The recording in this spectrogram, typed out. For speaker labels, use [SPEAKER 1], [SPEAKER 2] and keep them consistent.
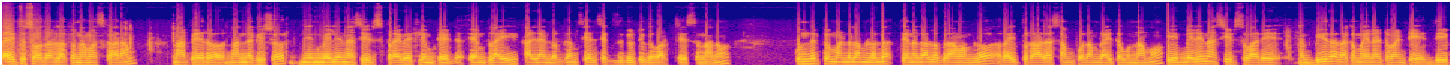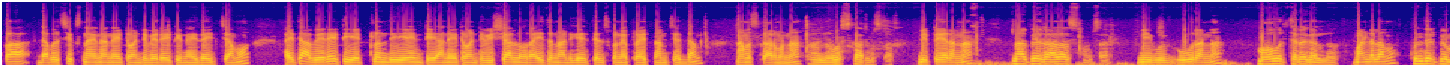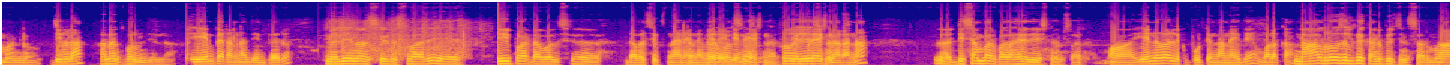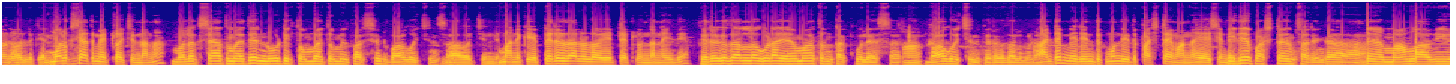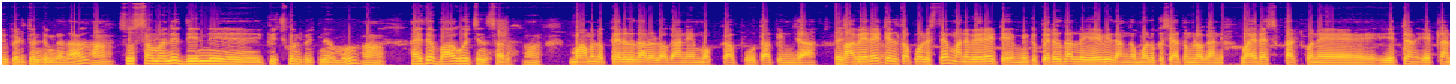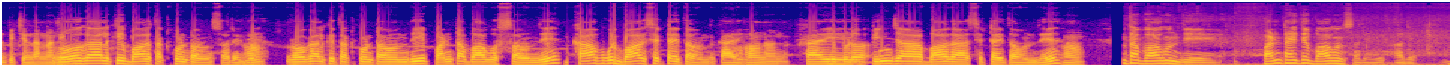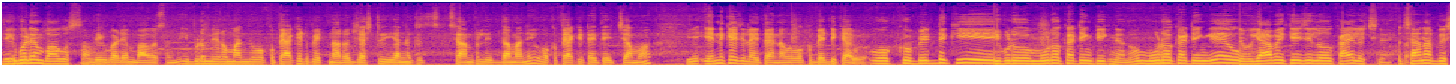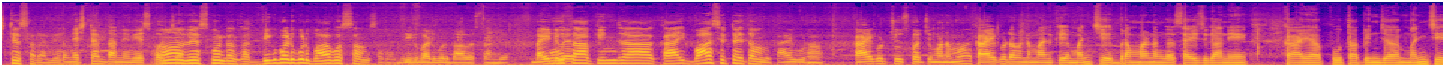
[SPEAKER 1] రైతు సోదరులకు నమస్కారం. నా పేరు నందకిషోర్. నేను Melina seeds private limited employee Kalyandurg sales ఎగ్జిక్యూటివ్గా work చేస్తున్నాను. కుందర్పి మండలంలో ఉన్న తెనగల్ల గ్రామంలో రైతు రాధా సంపూలంలో అయితే ఉన్నాము. ఈ మెలినా సీడ్స్ వారి బీర రకమైనటువంటి దీప డబల్ సిక్స్ నైన్ అనేటువంటి వెరైటీని అయితే ఇచ్చాము. అయితే ఆ వెరైటీ ఎట్లుంది ఏంటి అనేటువంటి విషయాలను రైతును అడిగి తెలుసుకునే ప్రయత్నం చేద్దాం. నమస్కారం అన్న.
[SPEAKER 2] నమస్కారం సార్.
[SPEAKER 1] మీ పేరన్న?
[SPEAKER 2] నా పేరు రాధాస్వామి సార్.
[SPEAKER 1] మీ ఊరన్న?
[SPEAKER 2] మా ఊరు తెనగల్లు.
[SPEAKER 1] మండలము?
[SPEAKER 2] కుందిర్పి మండలం.
[SPEAKER 1] జిల్లా?
[SPEAKER 2] అనంతపురం జిల్లా.
[SPEAKER 1] ఏం పేరన్న? దీని పేరు?
[SPEAKER 2] మెలీనా సీడ్స్ వారి Deepa doubles
[SPEAKER 1] double six nine ఎప్పుడు
[SPEAKER 2] వేసినారు.
[SPEAKER 1] వేసినారన్న?
[SPEAKER 2] డిసెంబర్ పదహైదు వేసినాం సార్.
[SPEAKER 1] ఎన్ని రోజులకి పుట్టిందన్న ఇది మొలక?
[SPEAKER 2] నాలుగు రోజులకే కనిపించింది సార్.
[SPEAKER 1] నాలుగు రోజులకి. మొలక శాతం ఎట్లా వచ్చిందన్న
[SPEAKER 2] మొలక శాతం అయితే నూటికి తొంభై తొమ్మిది పర్సెంట్ బాగా వచ్చింది సార్.
[SPEAKER 1] బాగా వచ్చింది. మనకి పెరుగుదలలో ఎట్లెట్లుందన్న ఇది?
[SPEAKER 2] పెరుగుదలలో కూడా ఏమాత్రం తక్కువ లేదు సార్. బాగా వచ్చింది పెరుగుదల కూడా.
[SPEAKER 1] అంటే మీరు ఇంతకు ముందు ఇది ఫస్ట్ టైం అన్న వేసింది
[SPEAKER 2] ఇదే ఫస్ట్ టైం సార్. ఇంకా మామూలు అవి ఇవి పెడుతుంటాం కదా. చూస్తామని దీన్ని ఇప్పించుకొని పెట్టినాము. అయితే బాగా వచ్చింది సార్.
[SPEAKER 1] మామూలు పెరుగుదలలో గానీ మొక్క పూత పింజ ఆ వెరైటీలతో పోలిస్తే మన వెరైటీ మీకు పెరుగుదలలో ఏ విధంగా మొలక శాతంలో గానీ వైరస్ తట్టుకునే ఎట్లా ఎట్లా అనిపించింది అన్న?
[SPEAKER 2] రోగాలకి బాగా తట్టుకుంటా ఉంది సార్ ఇది. రోగాలకి తట్టుకుంటా ఉంది పంట బాగా వస్తా ఉంది కాపు కూడా బాగా సెట్ అయితా ఉంది కాయ.
[SPEAKER 1] అవునన్న
[SPEAKER 2] కాయ
[SPEAKER 1] ఇప్పుడు-
[SPEAKER 2] పింజ బాగా సెట్ అయితా ఉంది. అంతా బాగుంది. పంట అయితే బాగుంది సార్ ఇది.
[SPEAKER 1] అదే.
[SPEAKER 2] దిగుబడి ఏం బాగా వస్తుంది
[SPEAKER 1] దిగుబడి ఏం బాగా వస్తుంది ఇప్పుడు మీరు మంది ఒక ప్యాకెట్ పెట్టినారు. జస్ట్ ఎన్ని శాంపిల్ ఇద్దామని ఒక ప్యాకెట్ అయితే ఇచ్చాము. ఎన్ని కేజీలు అయితే ఒక బెడ్కి అవి?
[SPEAKER 2] ఒక్క బిడ్డకి ఇప్పుడు మూడో కటింగ్ పీకినాను. మూడో కటింగ్ యాభై కేజీలు కాయలు వచ్చినాయి. చాలా బెస్టే సార్ అది.
[SPEAKER 1] నెక్స్ట్ టైం దాన్ని వేసుకోవచ్చు?
[SPEAKER 2] వేసుకుంటాం సార్. దిగుబడి కూడా బాగా వస్తాం సార్
[SPEAKER 1] దిగుబడి కూడా బాగా వస్తుంది బయట
[SPEAKER 2] పింజ కాయ బాగా సెట్ అయితా ఉంది కాయ కూడా.
[SPEAKER 1] కాయ కూడా చూసుకోవచ్చు మనము. కాయ కూడా మనకి మంచి బ్రహ్మాండంగా సైజు కానీ కాయ పూత పింజ మంచి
